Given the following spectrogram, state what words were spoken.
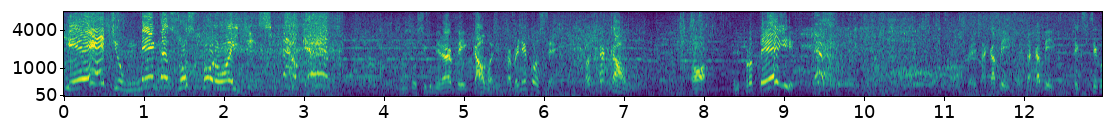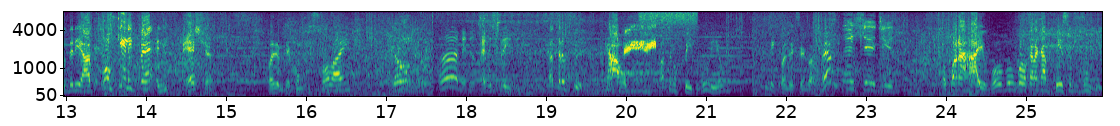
quê, tio? Megazosporoides. É o quê? Não consigo mirar bem. Calma ali, o caverninha consegue. Pode ficar calmo. Ó, ele protege. Ele taca bacon, ele taca bacon. Tem que ser quando ele abre. O que ele fecha? Ele fecha. Por exemplo, tem como pistolar, hein? Ah, meu Deus, pega os sprayzinho. Tá tranquilo. Calma. Bota no peito do leão. O que tem que fazer com esse negócio mesmo? Sei disso. É o para-raio. Vou- Vamos colocar na cabeça do zumbi.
